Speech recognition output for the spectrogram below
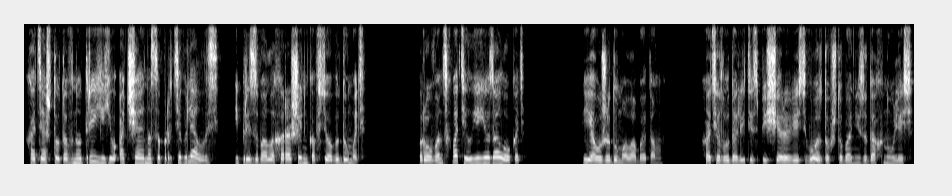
хотя что-то внутри ее отчаянно сопротивлялось и призывала хорошенько все обдумать. Рован схватил ее за локоть. «Я уже думал об этом. Хотел удалить из пещеры весь воздух, чтобы они задохнулись.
